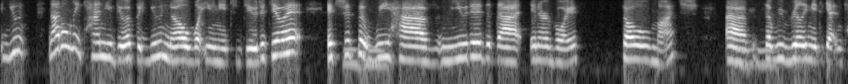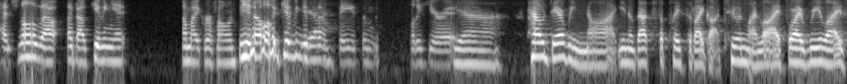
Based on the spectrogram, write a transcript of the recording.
you not only can you do it, but you know what you need to do to do it. It's just mm-hmm. that we have muted that inner voice so much um, mm-hmm. that we really need to get intentional about about giving it a microphone. You know, like giving it yeah. some space and able to hear it. Yeah. How dare we not? You know, that's the place that I got to in my life where I realized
